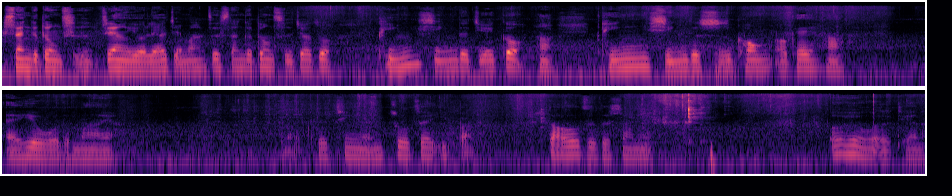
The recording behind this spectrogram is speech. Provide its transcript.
三个动词，这样有了解吗？这三个动词叫做平行的结构啊。平行的时空，OK 哈，哎呦我的妈呀！老婆竟然坐在一把刀子的上面，哎呦我的天呐！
